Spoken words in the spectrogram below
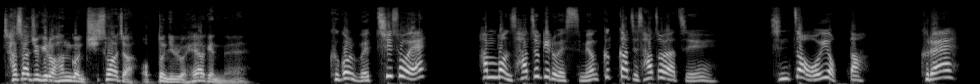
차 사주기로 한 건 취소하자. 없던 일로 해야겠네. 그걸 왜 취소해? 한 번 사주기로 했으면 끝까지 사줘야지. 진짜 어이없다. 그래,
